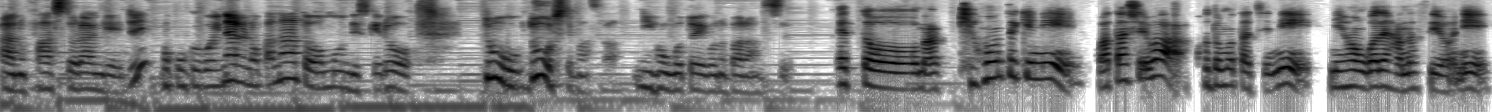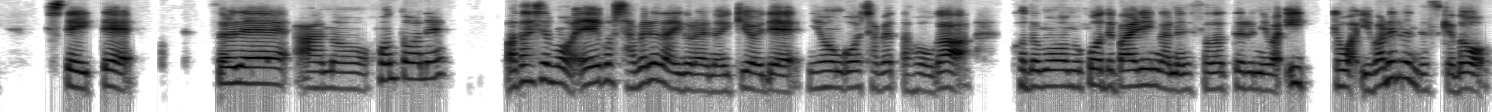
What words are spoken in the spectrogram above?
あのファーストランゲージ母国語になるのかなとは思うんですけどどうどうしてますか？日本語と英語のバランス。えっと、まあ、基本的に私は子供たちに日本語で話すようにしていて、それで、あの、本当はね、私も英語喋れないぐらいの勢いで日本語を喋った方が、子供は向こうでバイリンガルに育てるにはいいとは言われるんですけど、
